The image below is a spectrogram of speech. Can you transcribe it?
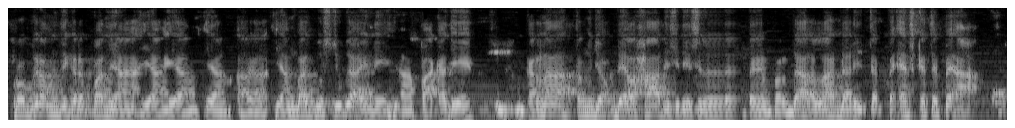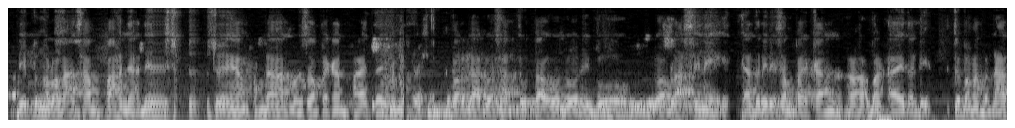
program nanti ke depan yang yang yang yang uh, yang bagus juga ini uh, Pak KJ. Karena tanggung jawab DLH di sini sesuai dengan Perda adalah dari TPS ke TPA di pengelolaan sampahnya. Ini sesuai dengan Perda mau disampaikan Pak Aceh ini Perda 21 tahun 2012 ini yang tadi disampaikan uh, Bang Ai tadi. Itu memang benar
